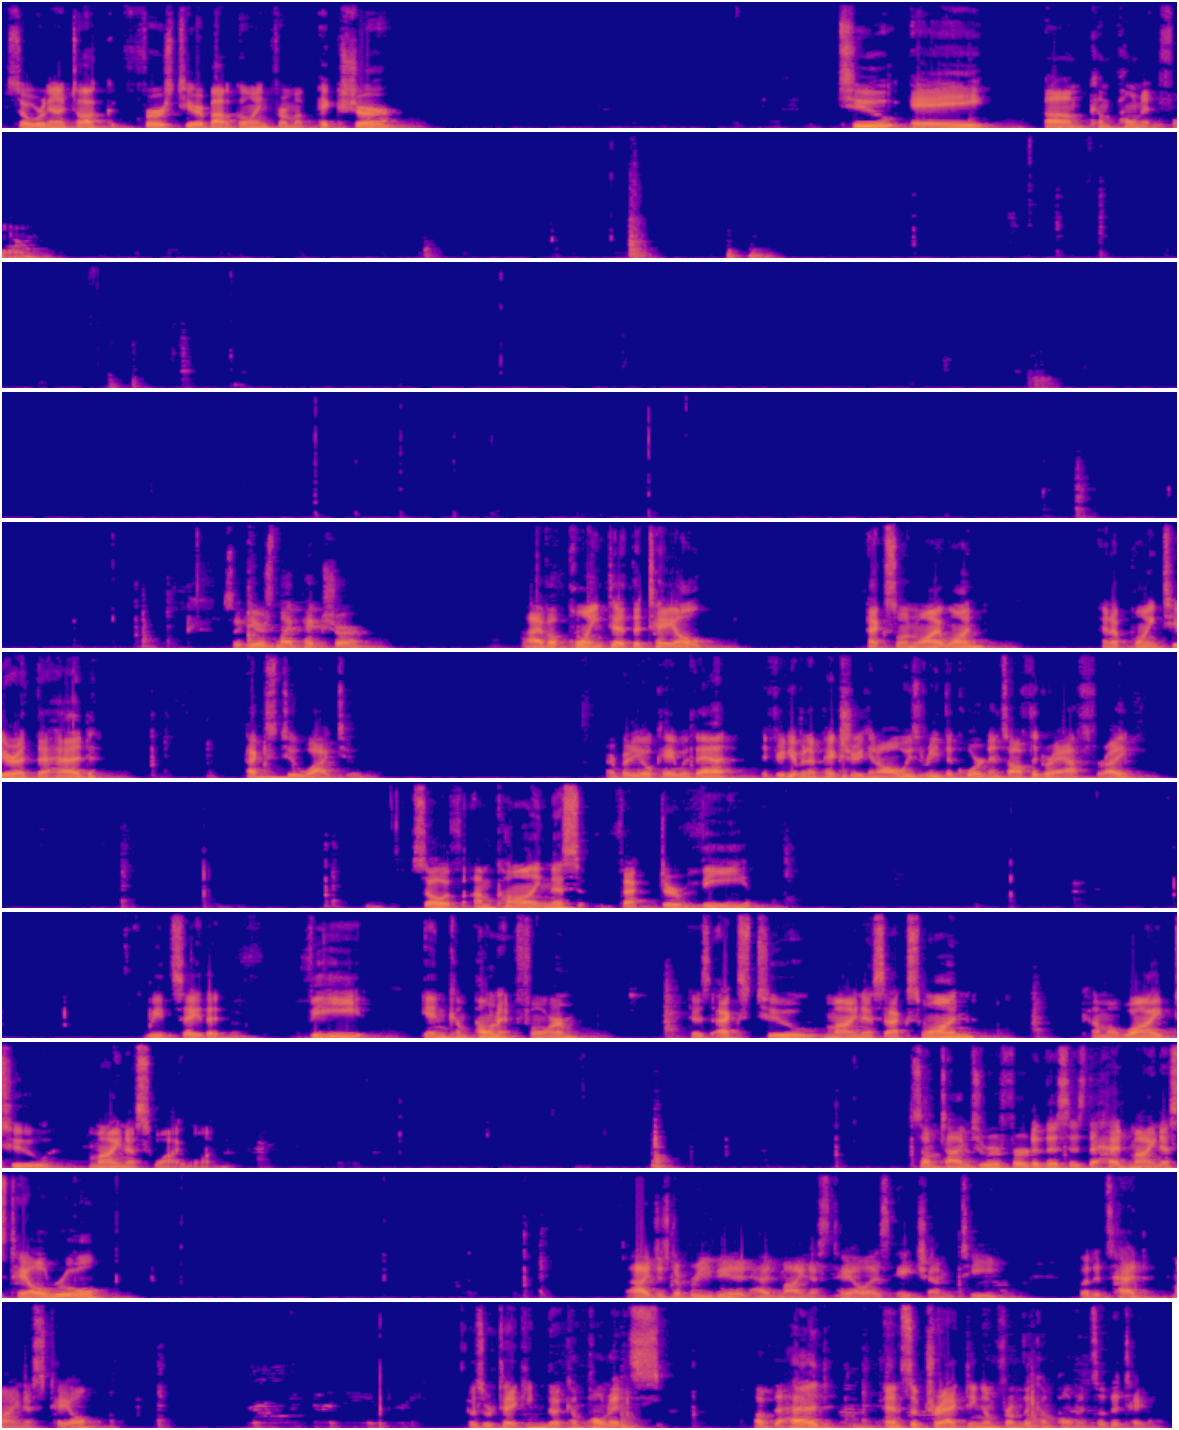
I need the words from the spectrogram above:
So we're going to talk first here about going from a picture to a um, component form. So here's my picture. I have a point at the tail, x1, y1, and a point here at the head, x2, y2. Everybody okay with that? If you're given a picture, you can always read the coordinates off the graph, right? So if I'm calling this vector v, we'd say that v in component form is x2 minus x1, comma y2 minus y1. Sometimes we refer to this as the head minus tail rule. I just abbreviated head minus tail as HMT, but it's head minus tail because we're taking the components of the head and subtracting them from the components of the tail.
